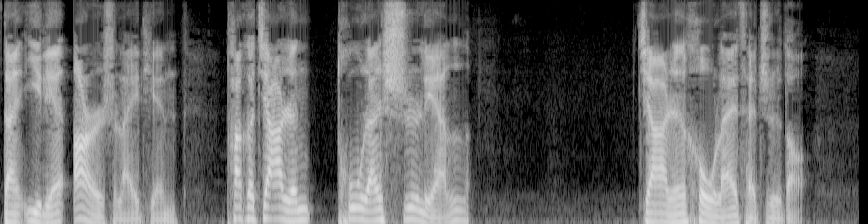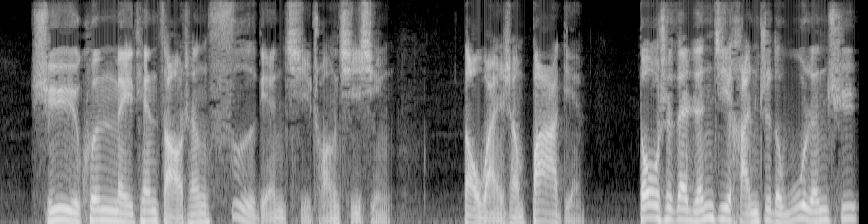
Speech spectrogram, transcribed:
但一连二十来天，他和家人突然失联了。家人后来才知道，徐玉坤每天早晨四点起床骑行，到晚上八点，都是在人迹罕至的无人区。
